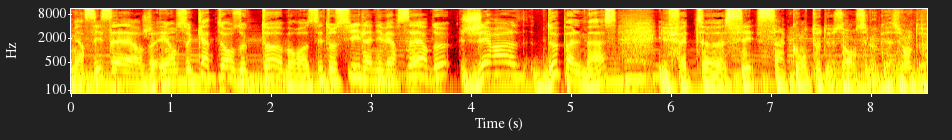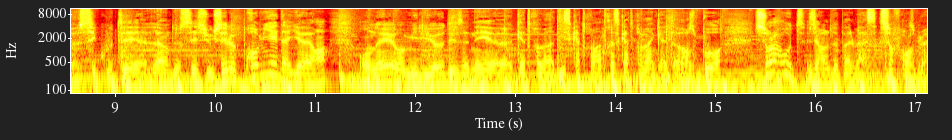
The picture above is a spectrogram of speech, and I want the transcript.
Merci Serge. Et en ce 14 octobre, c'est aussi l'anniversaire de Gérald de Palmas. Il fête euh, ses 52 ans. C'est l'occasion de s'écouter l'un de ses succès. Le premier d'ailleurs. hein. On est au milieu des années euh, 90, 93, 94. Pour Sur la route, Gérald de Palmas, sur France Bleu.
